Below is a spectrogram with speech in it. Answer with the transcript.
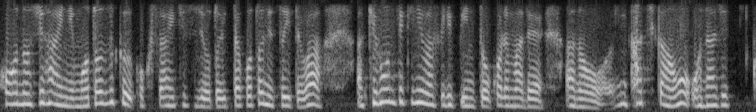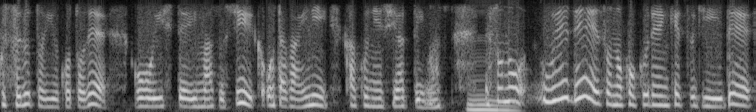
法の支配に基づく国際秩序といったことについては、基本的にはフィリピンとこれまであの価値観を同じくするということで合意していますし、お互いに確認し合っています。その上で、その国連決議で、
